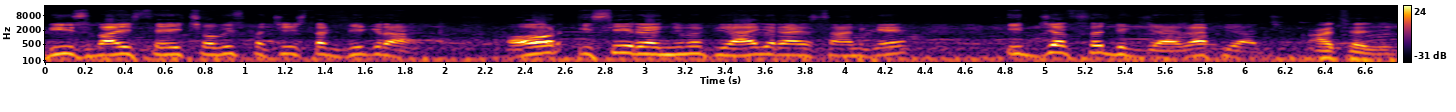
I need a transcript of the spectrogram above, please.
बीस बाईस तेईस चौबीस पच्चीस तक बिक रहा है। और इसी रेंज में प्याज राजस्थान के इज़्ज़त से बिक जाएगा प्याज। अच्छा जी।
